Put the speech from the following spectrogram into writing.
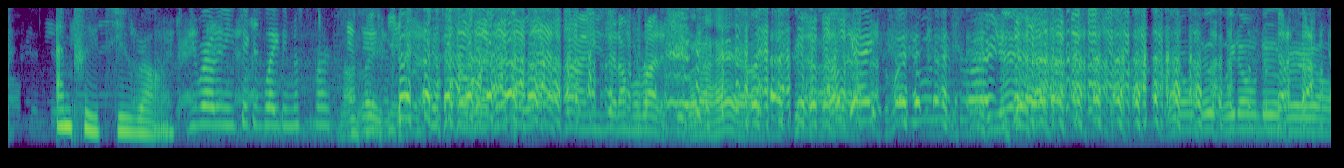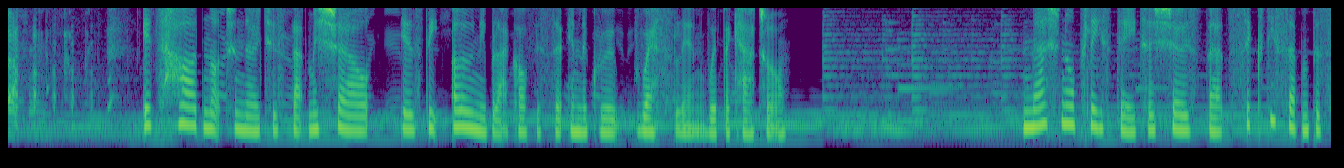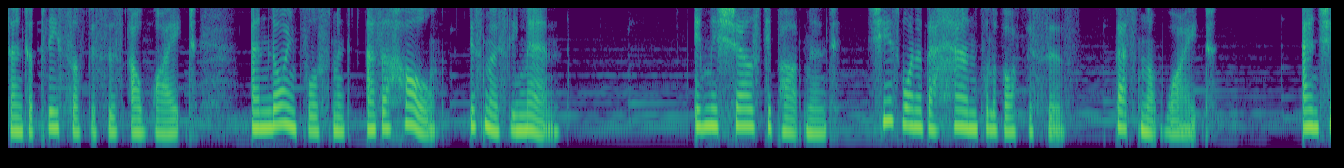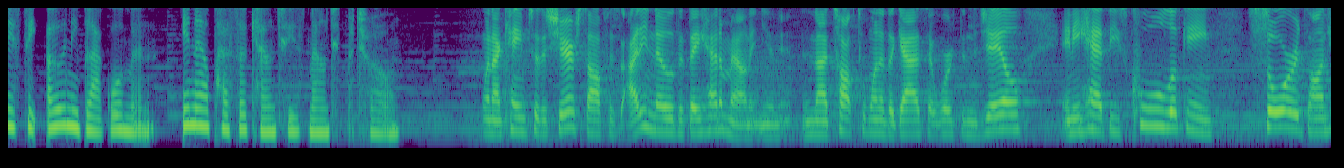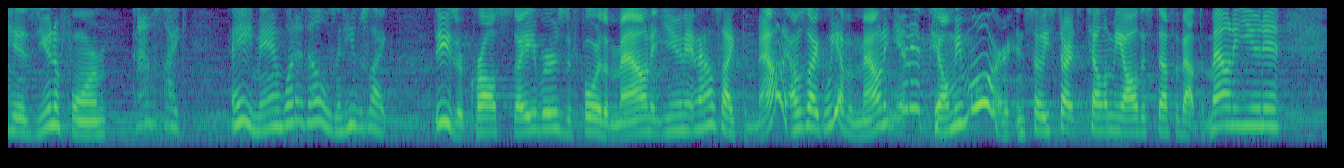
and proves you wrong. You wrote any tickets lately, Mr. Burke? Not lately. Last time he said, I'm going to write a ticket. But I have. Okay. Am doing this right? Yeah. we, don't do, we don't do it very often. It's hard not to notice that Michelle is the only black officer in the group wrestling with the cattle. National police data shows that 67% of police officers are white, and law enforcement as a whole is mostly men. In Michelle's department, she is one of the handful of officers that's not white. And she's the only black woman in El Paso County's mounted patrol. When I came to the sheriff's office, I didn't know that they had a mounted unit. And I talked to one of the guys that worked in the jail, and he had these cool looking swords on his uniform. And I was like, hey man, what are those? And he was like, these are cross sabers for the mounted unit. And I was like, the mounted? I was like, we have a mounted unit? Tell me more. And so he starts telling me all this stuff about the mounted unit.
